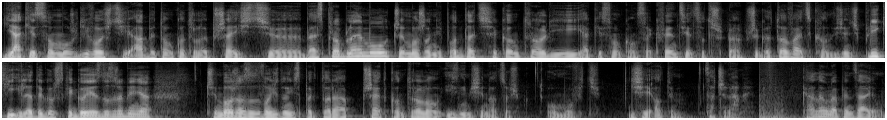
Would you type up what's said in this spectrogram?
Jakie są możliwości, aby tą kontrolę przejść e, bez problemu? Czy można nie poddać się kontroli? Jakie są konsekwencje? Co trzeba przygotować? Skąd wziąć pliki? Ile tego wszystkiego jest do zrobienia? Czy można zadzwonić do inspektora przed kontrolą i z nim się na coś umówić? Dzisiaj o tym zaczynamy. Kanał napędzają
